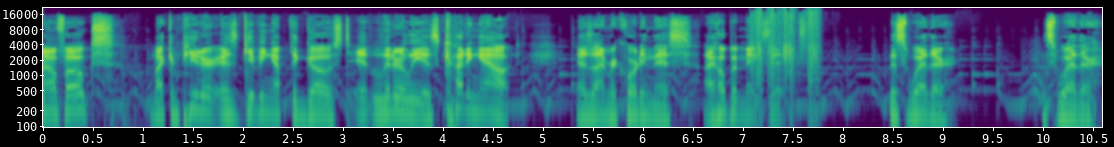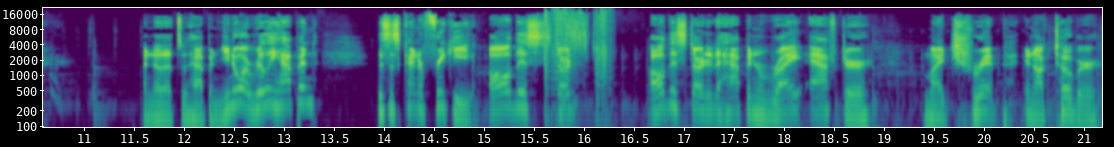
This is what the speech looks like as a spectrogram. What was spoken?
No, folks. My computer is giving up the ghost. It literally is cutting out as I'm recording this. I hope it makes it. This weather. This weather. I know that's what happened. You know what really happened? This is kind of freaky. All this start all this started to happen right after my trip in October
